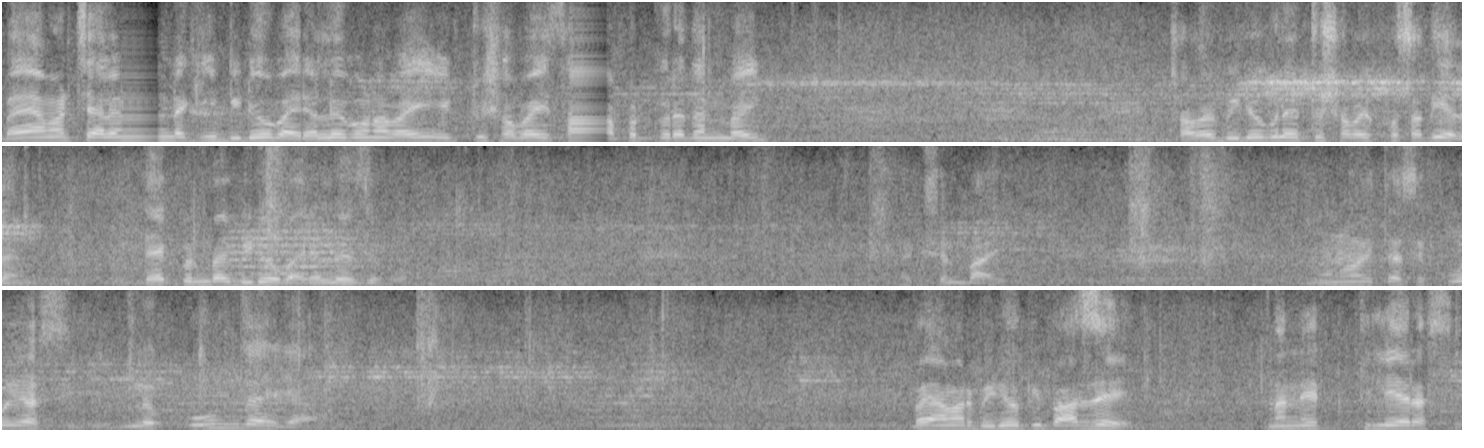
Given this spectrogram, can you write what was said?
ভাই, আমার চ্যানেলটা কি ভিডিও ভাইরাল হইব না ভাই? একটু সবাই সাপোর্ট করে দেন ভাই। সবাই ভিডিওগুলো একটু সবাই খোসা দিয়ে দেন। দেখবেন ভাই, ভিডিও ভাইরাল হয়ে যাব। দেখছেন ভাই? মনে হইতেছে কই আছি? এগুলো কোন জায়গা? ভাই, আমার ভিডিও কি বাজে? না নেট ক্লিয়ার আছে?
